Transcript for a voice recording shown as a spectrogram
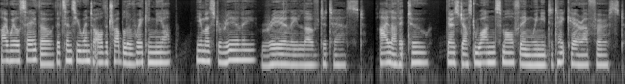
I will say, though, that since you went to all the trouble of waking me up, you must really, really love to test. I love it too. There's just one small thing we need to take care of first.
